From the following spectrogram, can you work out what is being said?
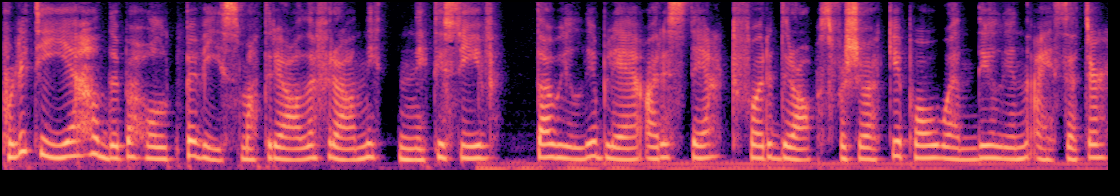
Politiet hadde beholdt bevismateriale fra 1997, da Willy ble arrestert for drapsforsøket på Wendy Lynn Eisetter.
